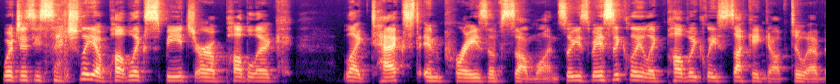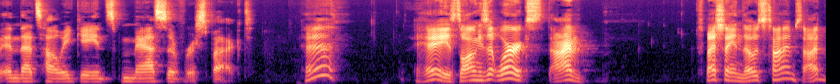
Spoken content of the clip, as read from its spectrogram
which is essentially a public speech or a public like text in praise of someone. So he's basically like publicly sucking up to him, and that's how he gains massive respect. Eh. Hey, as long as it works, I'm especially in those times, I'd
